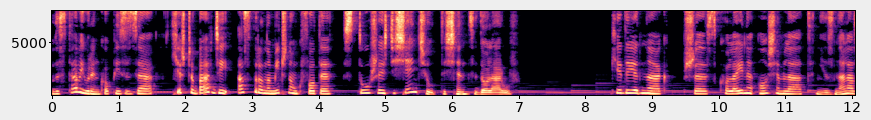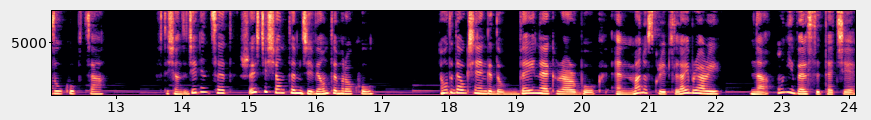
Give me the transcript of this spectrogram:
wystawił rękopis za jeszcze bardziej astronomiczną kwotę 160 tysięcy dolarów. Kiedy jednak przez kolejne 8 lat nie znalazł kupca, w 1969 roku oddał księgę do Beinek Rare Book and Manuscript Library na Uniwersytecie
